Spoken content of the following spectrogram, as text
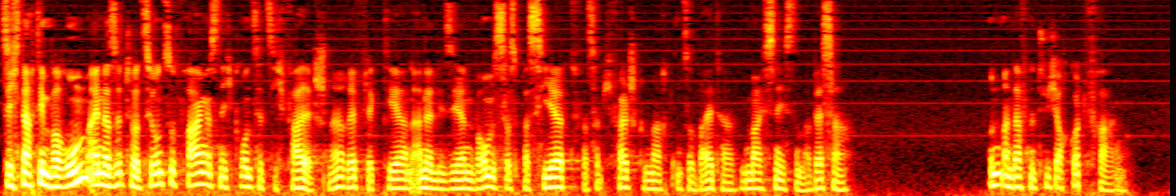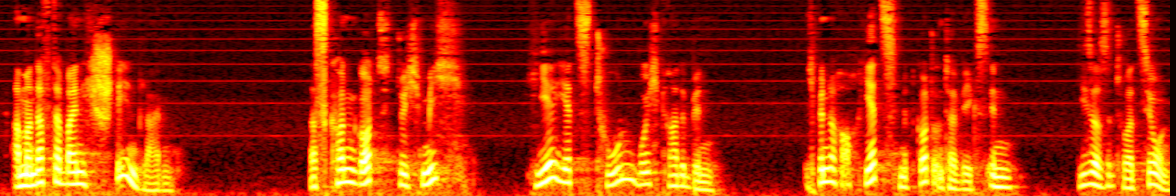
Sich nach dem Warum einer Situation zu fragen, ist nicht grundsätzlich falsch. Ne? Reflektieren, analysieren, warum ist das passiert, was habe ich falsch gemacht und so weiter, wie mache ich das nächste Mal besser. Und man darf natürlich auch Gott fragen. Aber man darf dabei nicht stehen bleiben. Was kann Gott durch mich hier jetzt tun, wo ich gerade bin? Ich bin doch auch jetzt mit Gott unterwegs in dieser Situation.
